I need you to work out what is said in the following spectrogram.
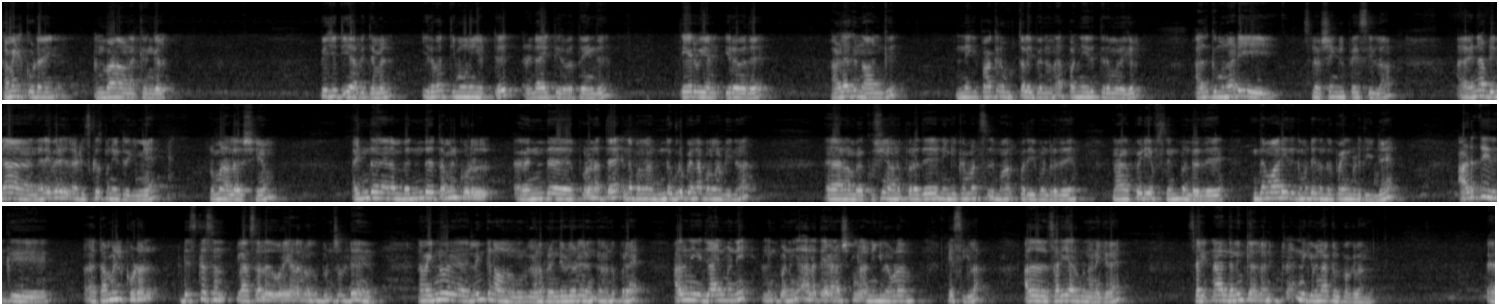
தமிழ் கூடலின் அன்பான வணக்கங்கள். பிஜிடிஆர்பி தமிழ் இருபத்தி மூணு எட்டு ரெண்டாயிரத்தி இருபத்தைந்து. தேர்வு எண் இருபது. அழகு நான்கு. இன்றைக்கி பார்க்குற உட்தலைப்பு என்னென்னா பன்னீர் திருமுறைகள். அதுக்கு முன்னாடி சில விஷயங்கள் பேசிடலாம். என்ன அப்படின்னா நிறைய பேர் இதில் டிஸ்கஸ் பண்ணிகிட்ருக்கீங்க ரொம்ப நல்ல விஷயம். இந்த நம்ம இந்த தமிழ் கூடல் இந்த புராணத்தை என்ன பண்ணலாம் இந்த குரூப் என்ன பண்ணலாம் அப்படின்னா நம்ம கொஷின் அனுப்புறது நீங்கள் கமெண்ட்ஸ் மார்க் பதிவு பண்ணுறது நாங்கள் பிடிஎஃப் சென்ட் பண்ணுறது இந்த மாதிரி இதுக்கு மட்டும் இதை வந்து பயன்படுத்திக்கிட்டு அடுத்து இதுக்கு தமிழ் குடல் டிஸ்கஷன் கிளாஸ் அல்லது உரையாடல் வகுப்புன்னு சொல்லிட்டு நம்ம இன்னொரு லிங்க் நான் ஒன்று உங்களுக்கு அனுப்புகிறேன் இந்த வீடியோவில் லிங்க் அனுப்புகிறேன் அதில் நீங்கள் ஜாயின் பண்ணி லிங்க் பண்ணுங்கள் அதில் தேவையான விஷயங்களை நீங்களே கூட பேசிக்கலாம். அது சரியாக இருக்கும்னு நினைக்கிறேன். சரி நான் இந்த லிங்க் அதில் அனுப்பிட்டேன் இன்றைக்கி வினாக்கள் பார்க்கலாங்க.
